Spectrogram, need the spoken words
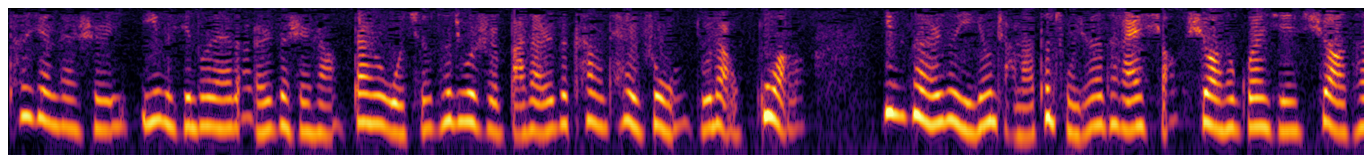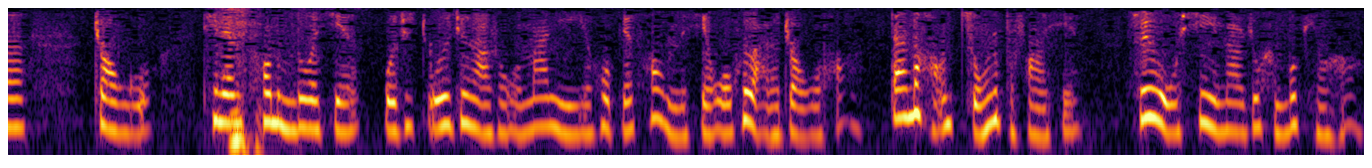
他现在是一个心都在他儿子身上，但是我觉得他就是把他儿子看得太重，有点过了。因为他儿子已经长大，他总觉得他还小，需要他关心，需要他照顾，天天操那么多心。我就我就经常说，我妈你以后别操我们的心，我会把他照顾好。但是他好像总是不放心，所以我心里面就很不平衡。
